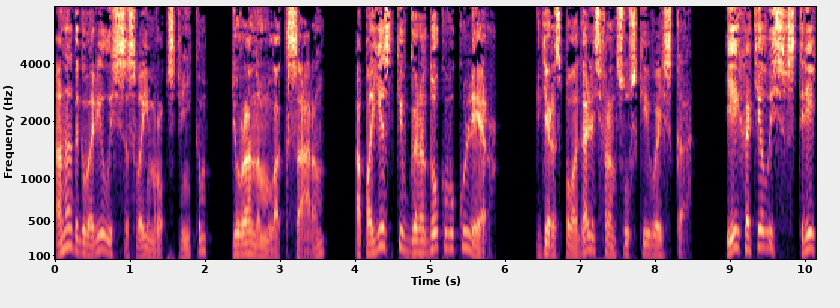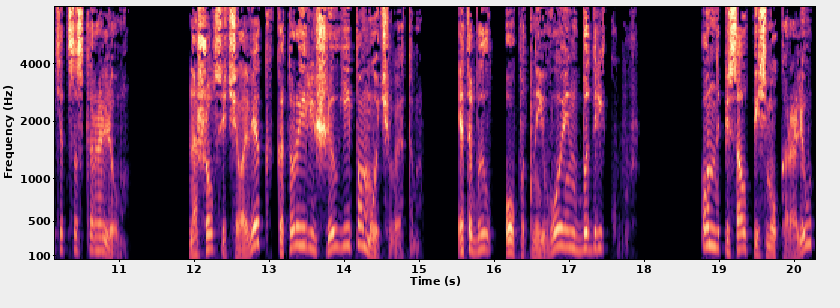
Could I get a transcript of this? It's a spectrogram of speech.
Она договорилась со своим родственником, Дюраном Лаксаром, о поездке в городок Вакулер, где располагались французские войска. Ей хотелось встретиться с королем. Нашелся человек, который решил ей помочь в этом. Это был опытный воин Бодрикур. Он написал письмо королю,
